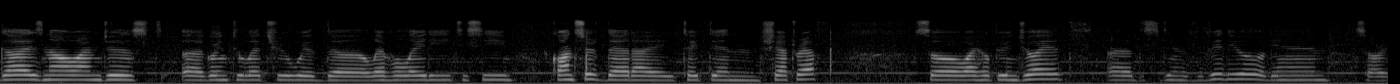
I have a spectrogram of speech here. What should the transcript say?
Guys, now I'm just uh, going to let you with the level 80 ETC concert that I taped in Shattrath so I hope you enjoy it uh, this is the end of the video again. Sorry.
